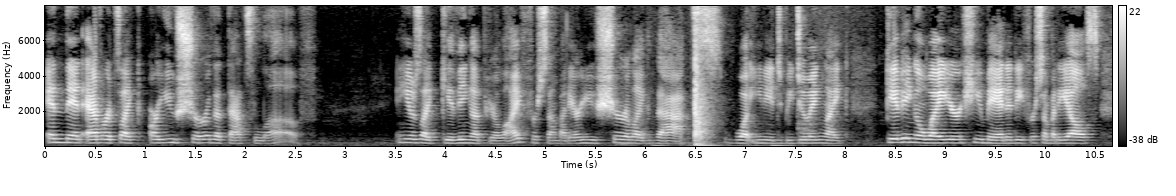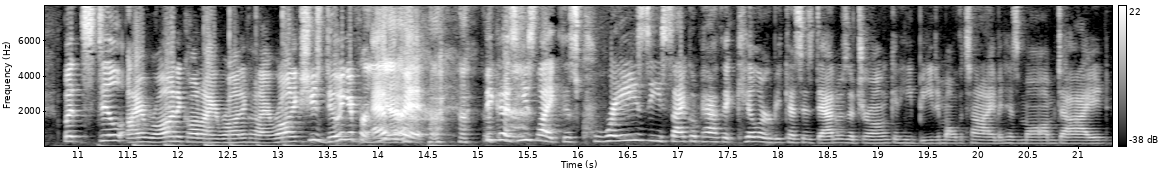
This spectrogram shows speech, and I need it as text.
and then everett's like are you sure that that's love he was like giving up your life for somebody are you sure like that's what you need to be doing like giving away your humanity for somebody else. But still, ironic on ironic on ironic, she's doing it for Yeah. Everett because he's like this crazy psychopathic killer because his dad was a drunk and he beat him all the time, and his mom died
